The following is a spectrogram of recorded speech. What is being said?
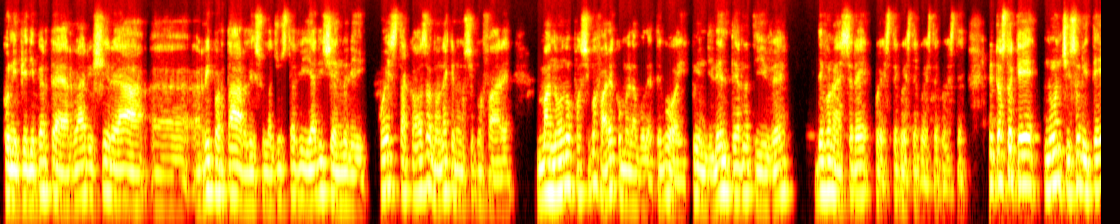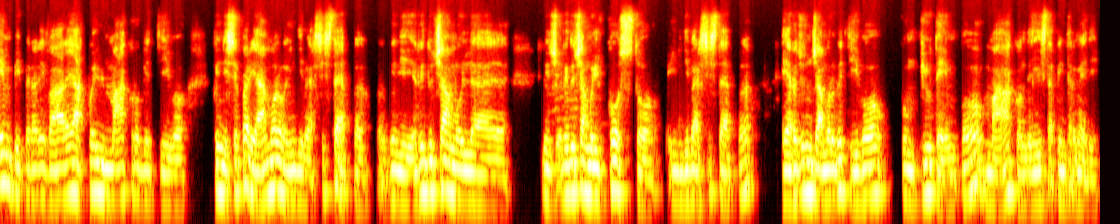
con i piedi per terra, riuscire a eh, riportarli sulla giusta via dicendogli questa cosa non è che non si può fare, ma non lo si può fare come la volete voi. Quindi le alternative devono essere queste, queste, queste, queste, piuttosto che non ci sono i tempi per arrivare a quel macro obiettivo. Quindi separiamolo in diversi step, quindi riduciamo il, riduciamo il costo in diversi step e raggiungiamo l'obiettivo con più tempo, ma con degli step intermedi.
